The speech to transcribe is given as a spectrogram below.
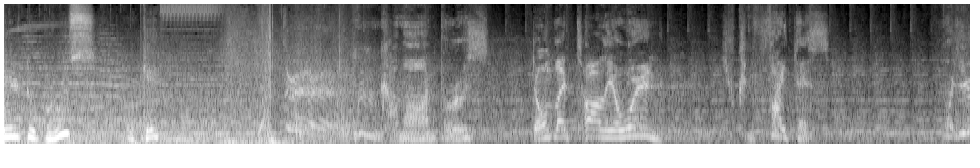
Appeal to Bruce? Okay. Come on, Bruce. Don't let Talia win. You can fight this. But you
